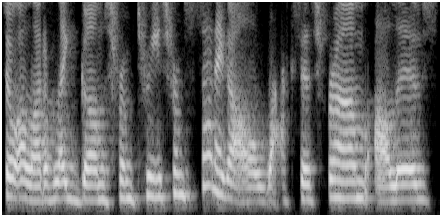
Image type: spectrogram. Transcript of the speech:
So a lot of like gums from trees from senegal waxes from olives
